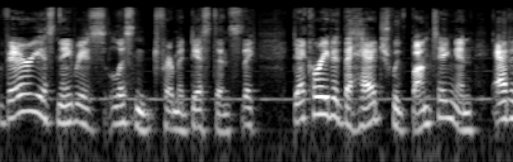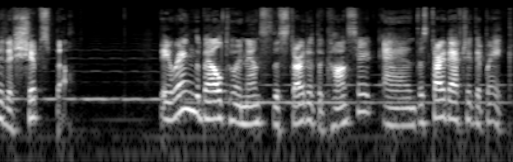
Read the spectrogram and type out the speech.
Various neighbors listened from a distance. They decorated the hedge with bunting and added a ship's bell. They rang the bell to announce the start of the concert and the start after the break.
